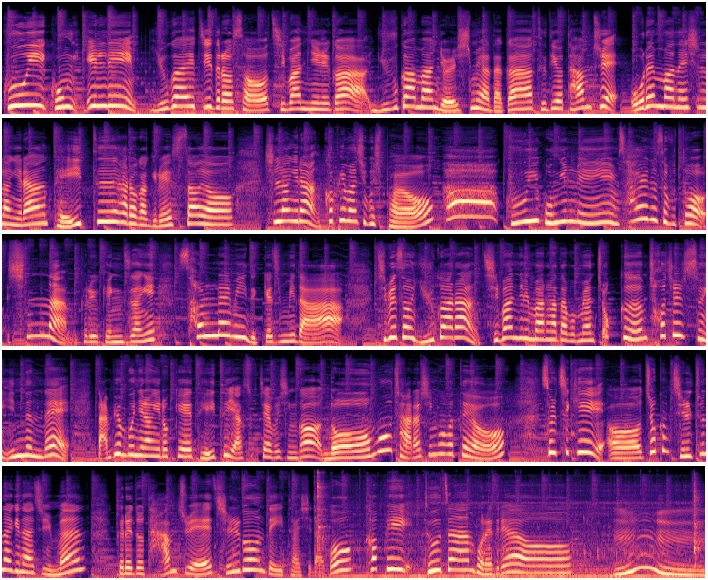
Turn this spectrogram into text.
9201님, 육아에 찌들어서 집안일과 육아만 열심히 하다가 드디어 다음 주에 오랜만에 신랑이랑 데이트 하러 가기로 했어요. 신랑이랑 커피 마시고 싶어요. 9201님, 사연에서부터 신남, 그리고 굉장히 설렘이 느껴집니다. 집에서 육아랑 집안일만 하다 보면 조금 처질 수 있는데 남편분이랑 이렇게 데이트 약속 잡으신 거 너무 잘하신 것 같아요. 솔직히, 어, 조금 질투나긴 하지만 그래도 다음 주에 즐거운 데이트 하시라고 커피 두 잔 보내드려요. 음.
